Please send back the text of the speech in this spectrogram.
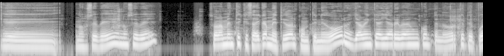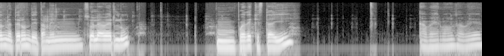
Eh, no se ve, no se ve. Solamente que se haya metido al contenedor. Ya ven que allá arriba hay un contenedor que te puedes meter donde también suele haber loot. Mm, puede que esté ahí. A ver, vamos a ver.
